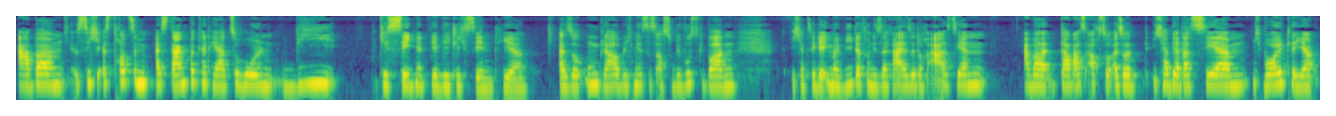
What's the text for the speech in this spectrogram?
Aber sich es trotzdem als Dankbarkeit herzuholen, wie gesegnet wir wirklich sind hier. Also unglaublich, mir ist das auch so bewusst geworden, ich erzähle ja immer wieder von dieser Reise durch Asien, aber da war es auch so, also ich habe ja das sehr, ich wollte ja,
